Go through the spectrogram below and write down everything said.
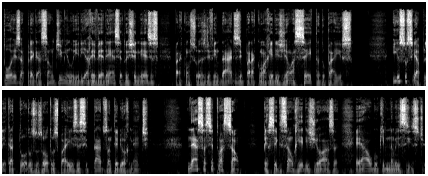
pois a pregação diminuiria a reverência dos chineses para com suas divindades e para com a religião aceita do país. Isso se aplica a todos os outros países citados anteriormente. Nessa situação, perseguição religiosa é algo que não existe.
